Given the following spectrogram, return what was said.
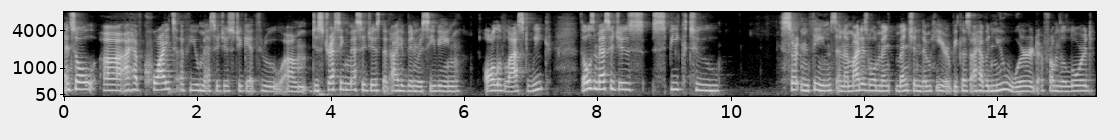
And so uh, I have quite a few messages to get through, um, distressing messages that I have been receiving all of last week. Those messages speak to certain themes, and I might as well men- mention them here because I have a new word from the Lord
